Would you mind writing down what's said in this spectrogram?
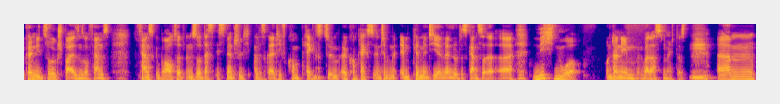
können die zurückspeisen, sofern es gebraucht wird und so. Das ist natürlich alles relativ komplex, ja. zu, äh, komplex zu implementieren, wenn du das Ganze äh, nicht nur Unternehmen überlassen möchtest. Mhm. Ähm,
